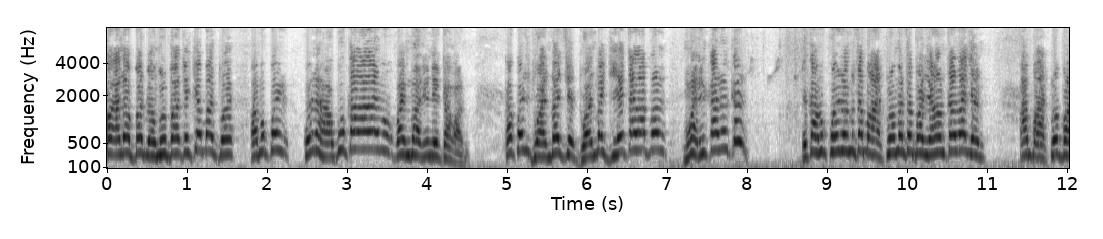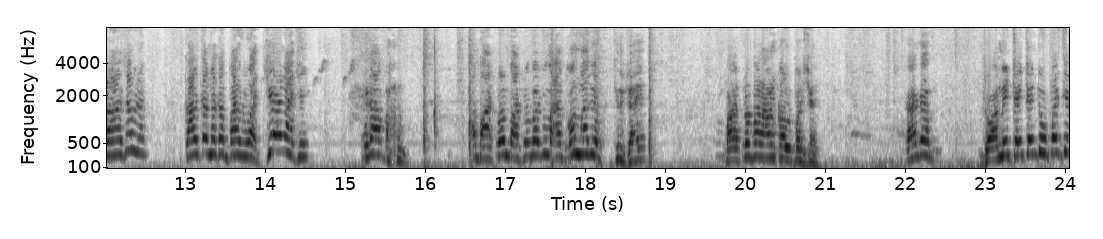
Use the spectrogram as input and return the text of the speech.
અને પણ ડમરૂપા તો કેમ જ હોય? અમે કોઈ કોઈને હગું કરાવવાનું ભાઈ મારી નહીં થવાનું. કે, કોઈ ધોનમાં જે ધોનમાં જે કરવા પણ મારી કાઢો કર એટલે અમે કોઈને અમે તો બાટલોમાં તો ભરવાનું કરવા છે આ બાટલો ભરાવા છે ને કારણ કે નકર ભાઈ વાંચ્યો નાખી એટલે આ બાટલો બાટલો બાજુ આંખમાં મારે થયું છે બાટલો પણ આવું કરવું પડશે. કારણ કે જોમી થઈ થઈ તો ઉપર છે.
